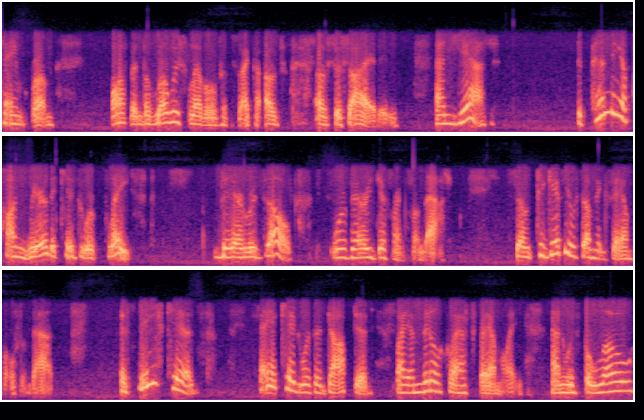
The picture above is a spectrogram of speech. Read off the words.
came from often the lowest levels of, psych- of, of society. And yet, depending upon where the kids were placed, their results were very different from that. So, to give you some examples of that, if these kids, say a kid was adopted by a middle class family and was below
